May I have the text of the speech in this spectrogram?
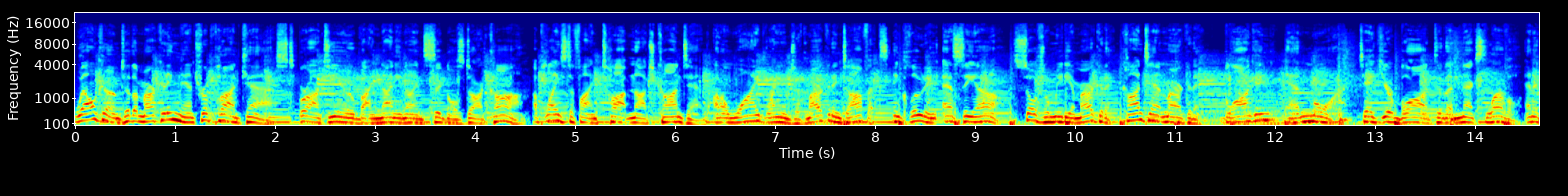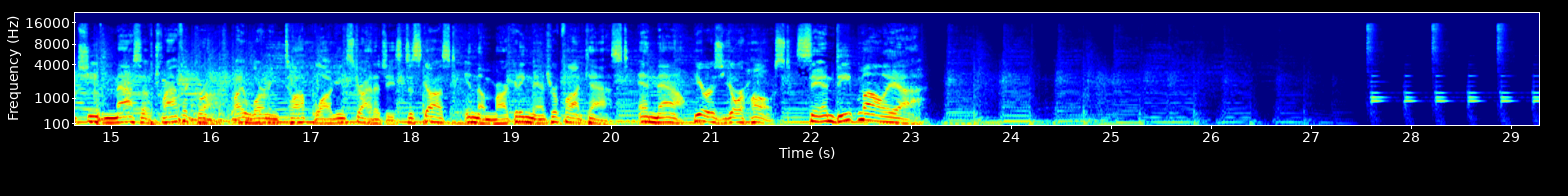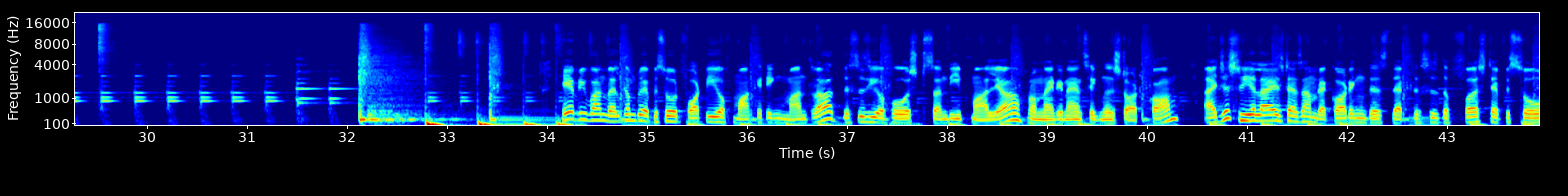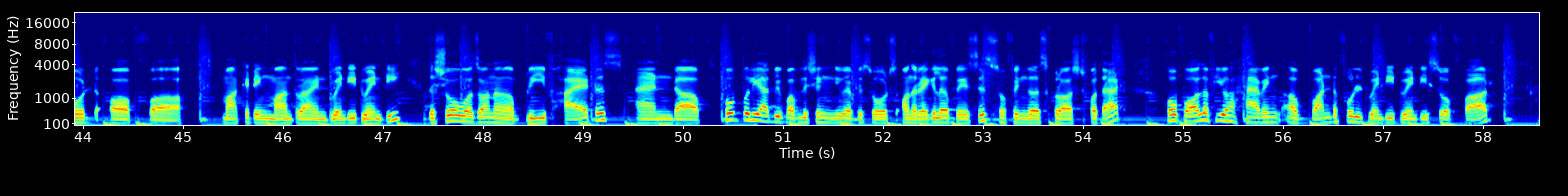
Welcome to the Marketing Mantra Podcast, brought to you by 99signals.com, a place to find top notch content on a wide range of marketing topics, including SEO, social media marketing, content marketing, blogging, and more. Take your blog to the next level and achieve massive traffic growth by learning top blogging strategies discussed in the Marketing Mantra Podcast. And now, here is your host, Sandeep Mallya. Hey everyone, welcome to episode 40 of Marketing Mantra. This is your host Sandeep Mallya from 99signals.com. I just realized as I'm recording this that this is the first episode of uh, Marketing Mantra in 2020. The show was on a brief hiatus, and uh, hopefully, I'll be publishing new episodes on a regular basis. So, fingers crossed for that. Hope all of you are having a wonderful 2020 so far.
